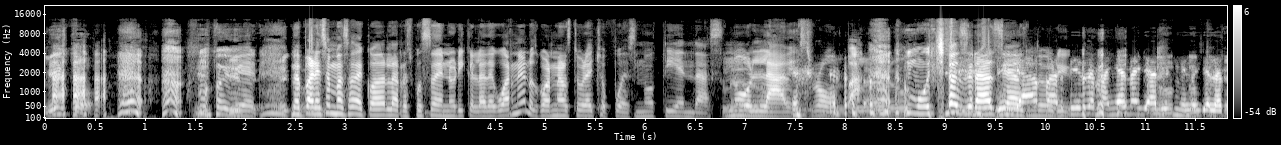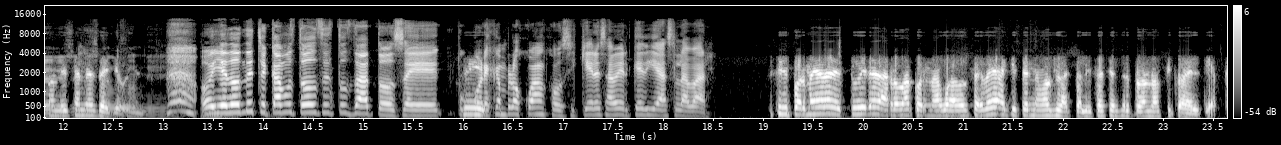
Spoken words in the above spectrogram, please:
Listo. Muy bien. Me parece más adecuada la respuesta de Nuri que la de Warner. Los Warner te hubiera hecho, pues, no tiendas, no laves ropa. Muchas Y gracias, ya a partir de mañana ya disminuye las condiciones de lluvia. Oye, ¿dónde checamos todos estos datos? Eh, Sí. Por ejemplo, Juanjo, si quieres saber qué días lavar. Sí, por medio de Twitter, arroba con agua 12B, aquí tenemos la actualización del pronóstico del tiempo.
